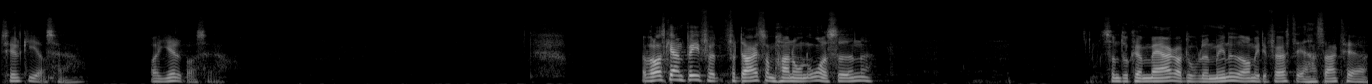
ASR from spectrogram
Tilgiv os, her og hjælp os, her. Jeg vil også gerne bede for, for dig, som har nogle ord siddende, som du kan mærke, og du er blevet mindet om i det første, jeg har sagt her,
